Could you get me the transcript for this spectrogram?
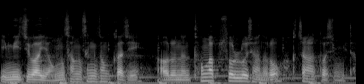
이미지와 영상 생성까지 아우르는 통합 솔루션으로 확장할 것입니다.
